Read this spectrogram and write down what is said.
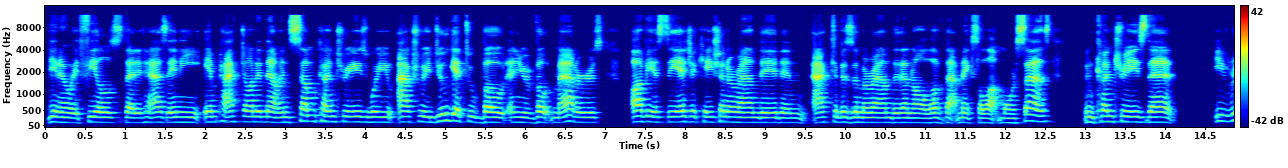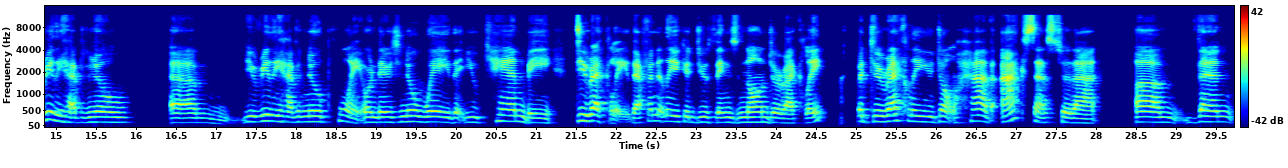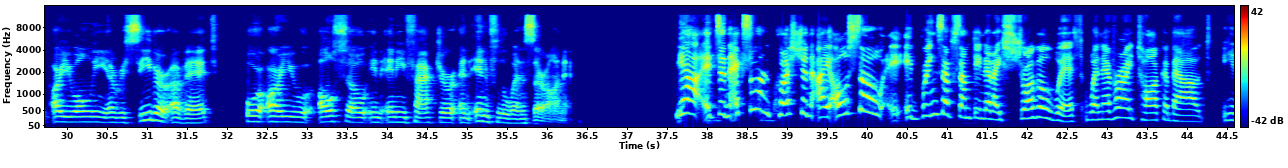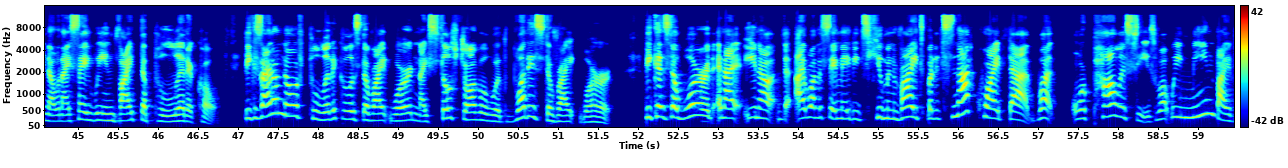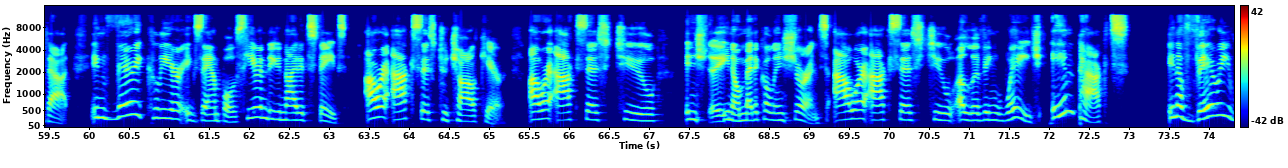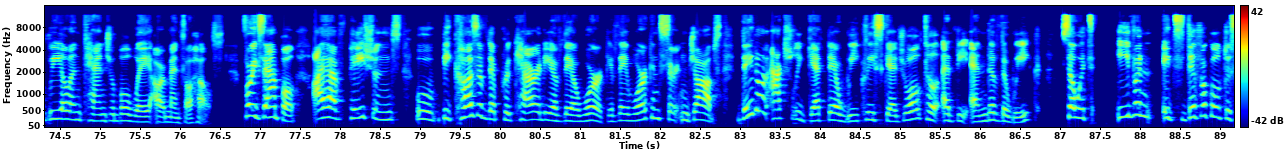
you know it feels that it has any impact on it? Now in some countries where you actually do get to vote and your vote matters obviously education around it and activism around it and all of that makes a lot more sense in countries that you really have no um, you really have no point or there's no way that you can be directly. Definitely you could do things non-directly but directly you don't have access to that um, then are you only a receiver of it or are you also in any factor an influencer on it yeah, it's an excellent question. I also it brings up something that I struggle with whenever I talk about, you know, when I say we invite the political because I don't know if political is the right word and I still struggle with what is the right word. Because the word and I, you know, I want to say maybe it's human rights, but it's not quite that. What or policies, what we mean by that in very clear examples here in the United States, our access to childcare, our access to you know medical insurance. Our access to a living wage impacts in a very real and tangible way our mental health. For example i have patients who because of the precarity of their work if they work in certain jobs they don't actually get their weekly schedule till at the end of the week. So it's even it's difficult to,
